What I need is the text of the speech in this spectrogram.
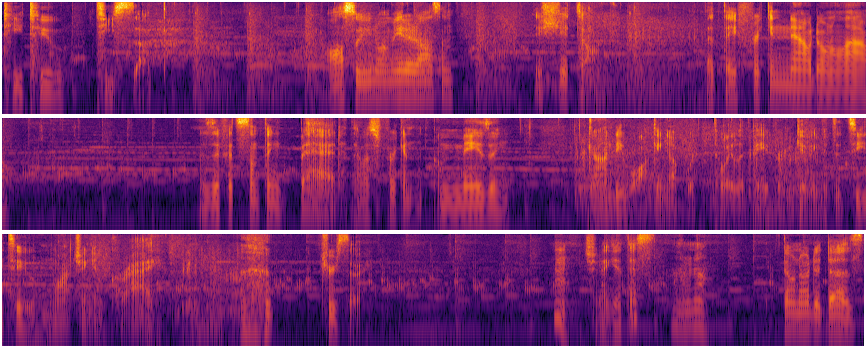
T2, T sucked. Also, you know what made it awesome? This shit talk. That they freaking now don't allow. As if it's something bad. That was freaking amazing. Gandhi walking up with toilet paper and giving it to T2 and watching him cry. True story. Hmm, should I get this? I don't know. Don't know what it does.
